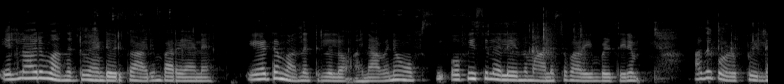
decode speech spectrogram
എല്ലാവരും വന്നിട്ട് വേണ്ട ഒരു കാര്യം പറയാൻ ഏട്ടൻ വന്നിട്ടില്ലല്ലോ. അതിന് അവന് ഓഫീസ് ഓഫീസിലല്ലേ എന്ന് മനസ്സ് പറയുമ്പോഴത്തേനും അത് കുഴപ്പമില്ല.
